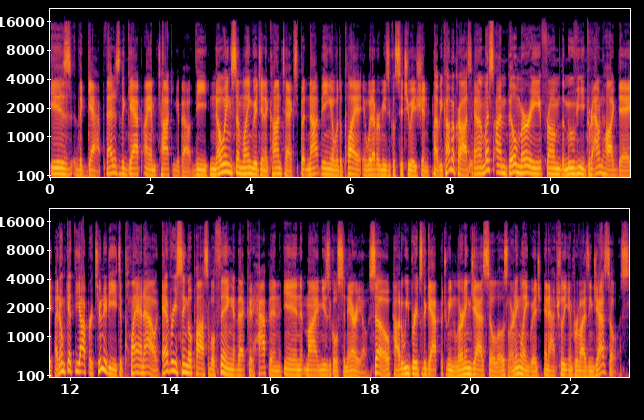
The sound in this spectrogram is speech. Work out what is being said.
is the gap. That is the gap I am talking about. The knowing some language in a context, but not being able to apply it in whatever musical situation that we come across. And unless I'm Bill Murray from the movie Groundhog Day, I don't get the opportunity to plan out every single possible thing that could happen in my musical scenario. So how do we bridge the gap between learning jazz solos learning language, and actually improvising jazz solos?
